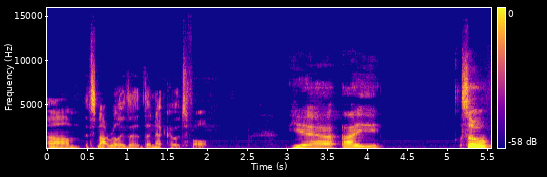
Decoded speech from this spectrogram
Um, it's not really the the netcode's fault. Yeah, I. So,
